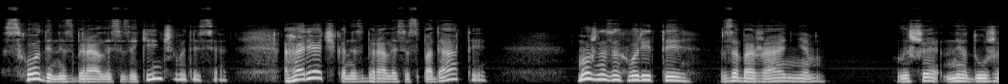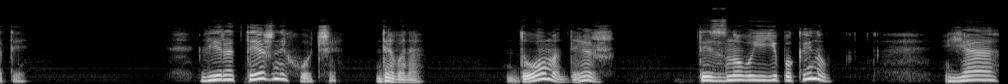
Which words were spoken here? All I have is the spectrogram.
Сходи не збиралися закінчуватися, гарячка не збиралася спадати, можна захворіти за бажанням, лише не одужати. Віра теж не хоче. Де вона? Дома, де ж? Ти знову її покинув? Я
